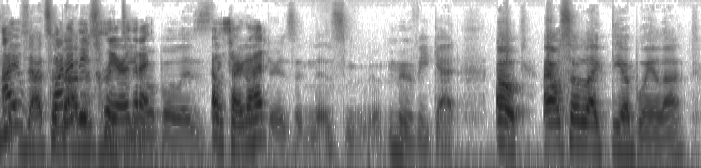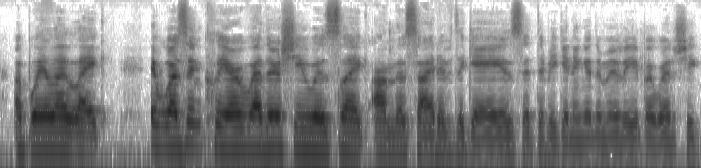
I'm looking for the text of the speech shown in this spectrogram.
I that's about be as clear that I- redeemable as Oh, sorry, go ahead. characters in this m- movie get. Oh, I also like the abuela. Abuela, like, it wasn't clear whether she was like on the side of the gays at the beginning of the movie, but when she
